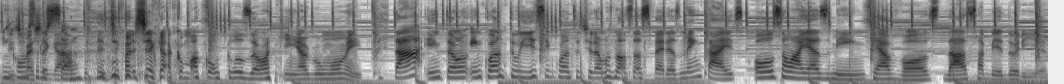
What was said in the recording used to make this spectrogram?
em gente vai chegar, construção. a gente vai chegar com uma conclusão aqui em algum momento, tá? Então, enquanto isso, enquanto tiramos nossas férias mentais, ouçam a Yasmin, que é a voz da sabedoria.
